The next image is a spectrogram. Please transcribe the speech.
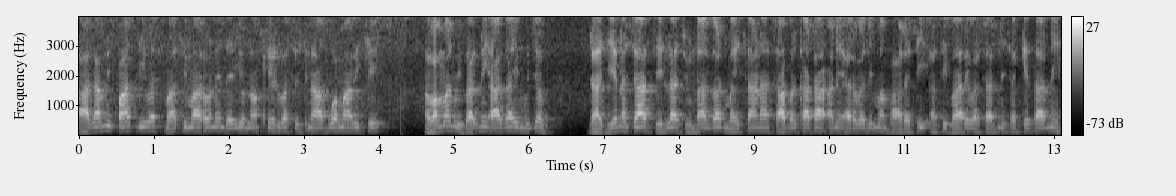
આગામી પાંચ દિવસ માછીમારોને દરિયો ન ખેડવા સૂચના આપવામાં આવી છે. હવામાન વિભાગની આગાહી મુજબ, રાજ્યના ચાર જિલ્લા જૂનાગઢ, મહેસાણા, સાબરકાંઠા અને અરવલ્લીમાં ભારેથી અતિભારે વરસાદની શક્યતાને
